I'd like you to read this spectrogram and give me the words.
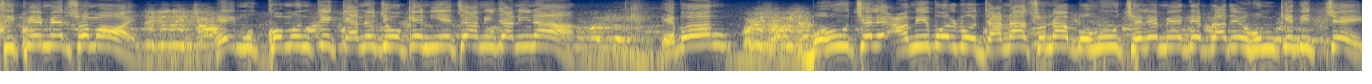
সিপিএম এর সময়। এই মুখ্যমন্ত্রী কেন যে ওকে নিয়েছে আমি জানি না। এবং বহু ছেলে, আমি বলব, জানাশোনা বহু ছেলে মেয়েদের তাদের হুমকি দিচ্ছে।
